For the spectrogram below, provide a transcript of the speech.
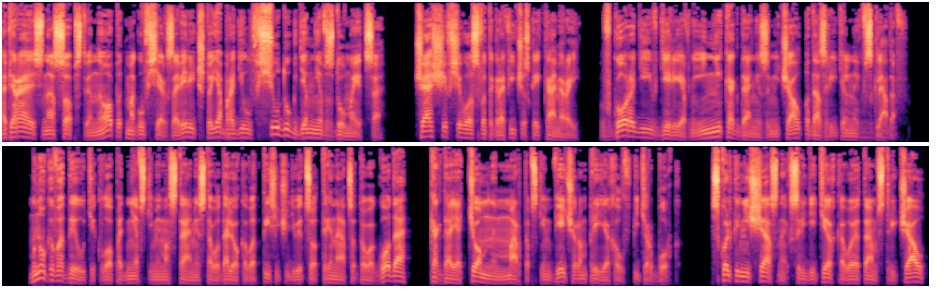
Опираясь на собственный опыт, могу всех заверить, что я бродил всюду, где мне вздумается. Чаще всего с фотографической камерой, в городе и в деревне, и никогда не замечал подозрительных взглядов. Много воды утекло под Невскими мостами с того далекого 1913 года когда я темным мартовским вечером приехал в Петербург. Сколько несчастных среди тех, кого я там встречал,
